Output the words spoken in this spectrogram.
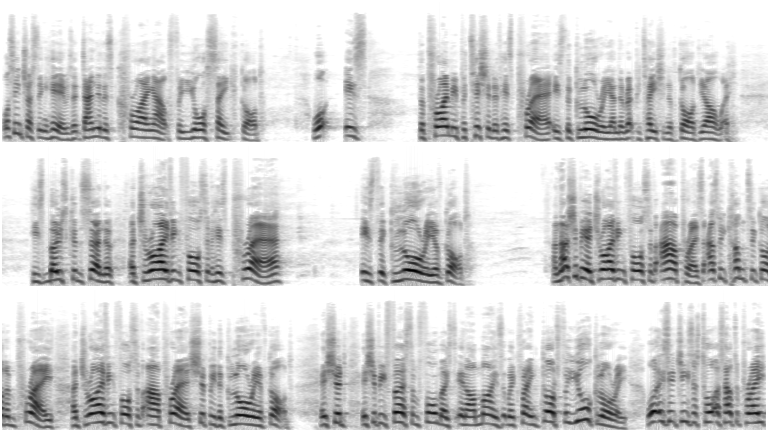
What's interesting here is that Daniel is crying out, For your sake, God. What is the primary petition of his prayer is the glory and the reputation of God, Yahweh. He's most concerned. that A driving force of his prayer is the glory of God. And that should be a driving force of our prayers. As we come to God and pray, a driving force of our prayers should be the glory of God. It should, it should be first and foremost in our minds that we're praying, God, for your glory. What is it Jesus taught us how to pray?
